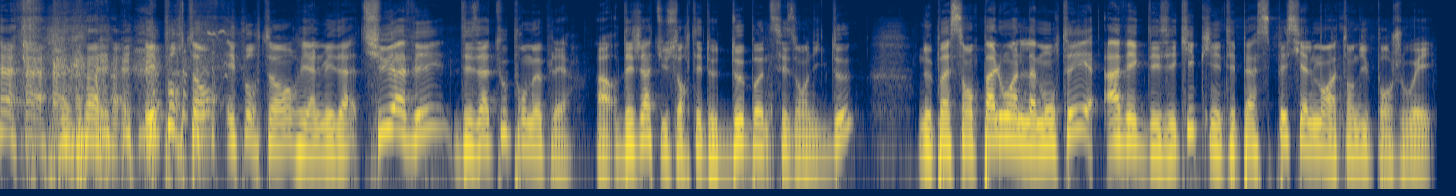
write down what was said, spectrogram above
et pourtant, et pourtant, Almeida, tu avais des atouts pour me plaire. Alors déjà, tu sortais de deux bonnes saisons en Ligue 2, ne passant pas loin de la montée avec des équipes qui n'étaient pas spécialement attendues pour jouer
